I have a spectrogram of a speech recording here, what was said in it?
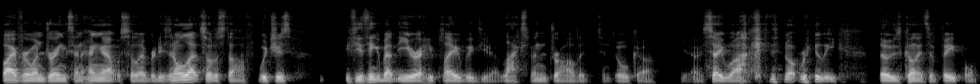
buy everyone drinks and hang out with celebrities and all that sort of stuff. Which is, if you think about the era he played with, you know, Laxman, Dravid, Tendulkar, you know, Sehwag, they're not really those kinds of people.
